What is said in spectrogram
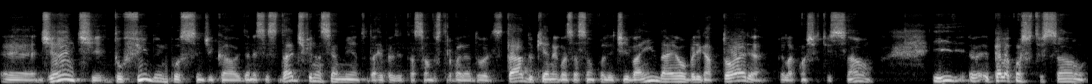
É, diante do fim do imposto sindical e da necessidade de financiamento da representação dos trabalhadores, dado que a negociação coletiva ainda é obrigatória pela Constituição, e eh, pela Constituição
